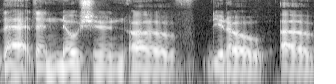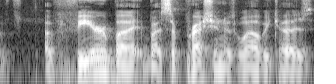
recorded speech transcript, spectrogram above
that that notion of you know of of fear, but but suppression as well because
